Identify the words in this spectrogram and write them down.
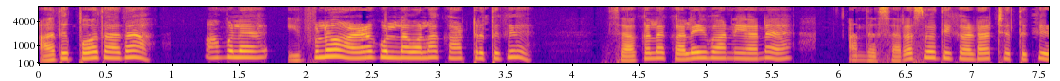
அது போதாதா? அவளை இவ்வளோ அழகுள்ளவளாக காட்டுறதுக்கு சகல கலைவாணியான அந்த சரஸ்வதி கடாட்சத்துக்கு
